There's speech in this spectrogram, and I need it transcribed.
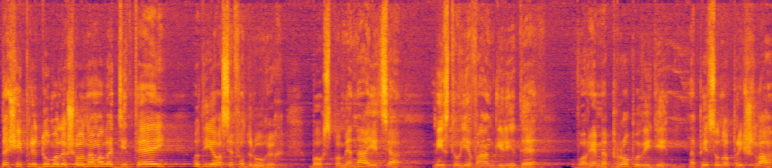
Да ще й придумали, що вона мала дітей від Йосифа других, бо вспоминається місто в Євангелії, де во время проповіді написано прийшла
